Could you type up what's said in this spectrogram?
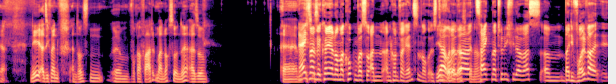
ja. Nee, also ich meine, ansonsten, ähm, worauf wartet man noch so, ne? Also. Ähm, Ja, ich meine, wir können ja noch mal gucken, was so an, an Konferenzen noch ist. Ja, die das, Volva genau. zeigt natürlich wieder was. Ähm, bei Devolver, äh,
